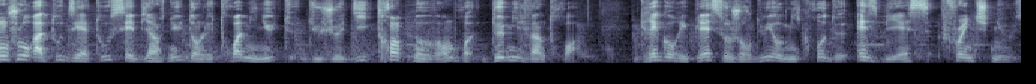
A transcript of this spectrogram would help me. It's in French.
Bonjour à toutes et à tous et bienvenue dans le 3 minutes du jeudi 30 novembre 2023. Grégory Pless aujourd'hui au micro de SBS French News.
